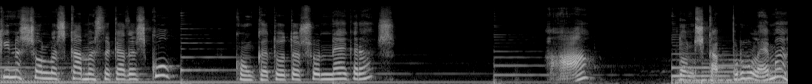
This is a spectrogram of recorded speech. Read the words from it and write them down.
quines són les cames de cadascú, com que totes són negres. Ah, doncs cap problema.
